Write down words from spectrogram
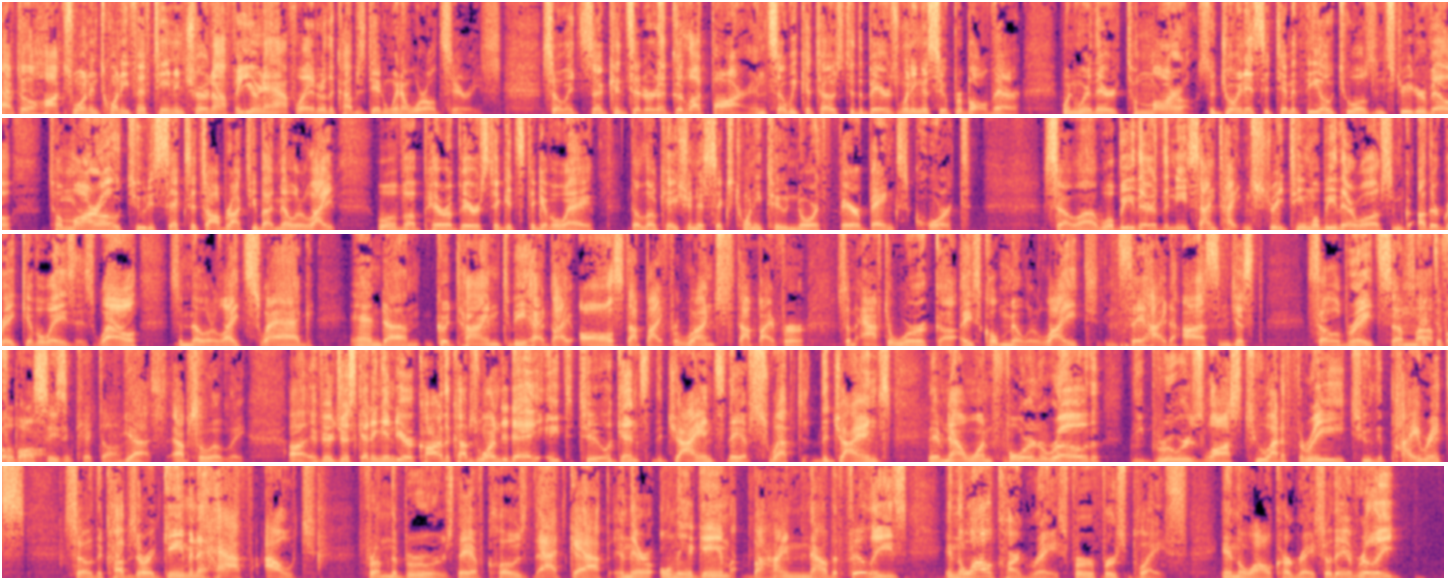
After the Hawks won in 2015, and sure enough, a year and a half later, the Cubs did win a World Series. So it's uh, considered a good luck bar. And so we could toast to the Bears winning a Super Bowl there when we're there tomorrow. So join us at Timothy O'Toole's in Streeterville tomorrow, 2 to 6. It's all brought to you by Miller Lite. We'll have a pair of Bears tickets to give away. The location is 622 North Fairbanks Court. So uh, we'll be there. The Nissan Titan Street team will be there. We'll have some other great giveaways as well. Some Miller Lite swag and um, good time to be had by all. Stop by for lunch. Stop by for some after work uh, ice cold Miller Lite and say hi to us and just celebrate some uh, the football season kicked off. Yes, absolutely. Uh, if you're just getting into your car, the Cubs won today, eight to two against the Giants. They have swept the Giants. They've now won four in a row. The, the Brewers lost two out of three to the Pirates. So the Cubs are a game and a half out from the Brewers. They have closed that gap, and they're only a game behind now the Phillies in the wild card race for first place in the wild card race. So they have really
